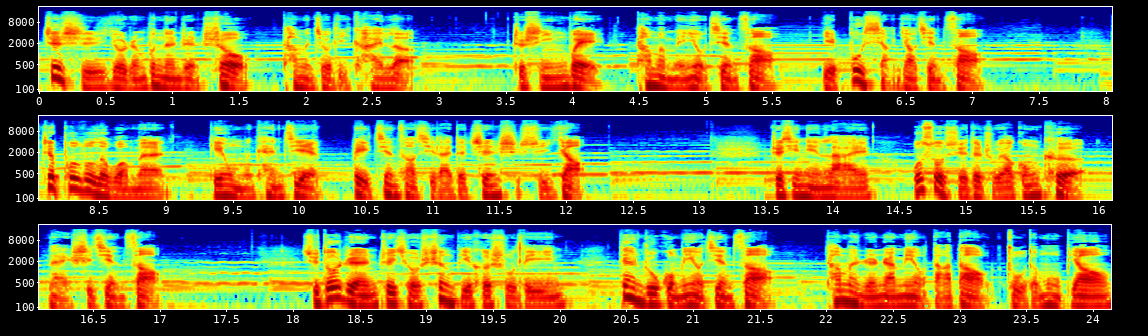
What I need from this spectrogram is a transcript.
这时，有人不能忍受，他们就离开了。这是因为他们没有建造，也不想要建造。这暴露了我们，给我们看见被建造起来的真实需要。这些年来，我所学的主要功课乃是建造。许多人追求圣别和属灵，但如果没有建造，他们仍然没有达到主的目标。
